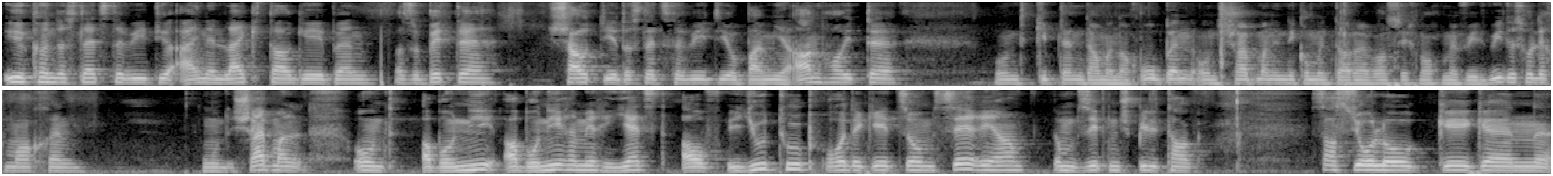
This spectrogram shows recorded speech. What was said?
ihr könnt das letzte Video einen Like da geben. Also bitte schaut ihr das letzte Video bei mir an heute und gebt einen Daumen nach oben und schreibt mal in die Kommentare, was ich noch mehr für Videos soll ich machen. Und schreibt mal und abonnier, abonniere mich jetzt auf YouTube. Heute geht es um Serie, um siebten Spieltag. Sassuolo gegen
